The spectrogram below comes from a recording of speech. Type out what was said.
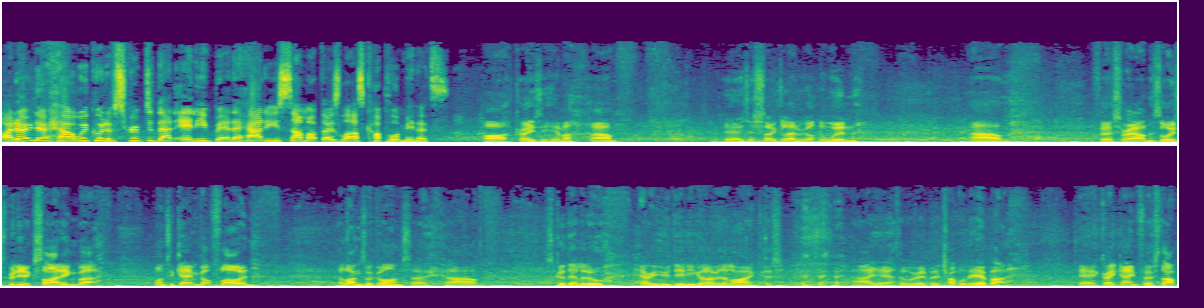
I don't know how we could have scripted that any better. How do you sum up those last couple of minutes? Oh, crazy, Emma. Um, yeah, just so glad we got the win. Um, first round is always pretty exciting, but once the game got flowing, the lungs were gone. So um, it's good that little Harry Houdini got over the line because, uh, yeah, I thought we were in a bit of trouble there. But yeah, great game first up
